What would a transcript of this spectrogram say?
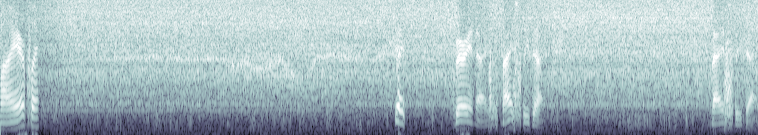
My airplane. Good. Nicely done. Nicely done.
